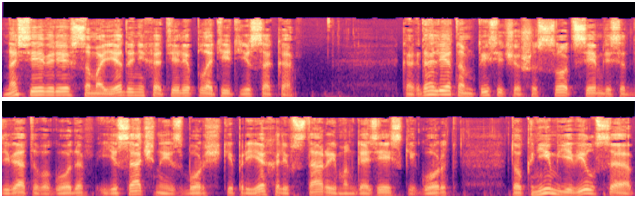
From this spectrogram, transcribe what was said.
На севере самоеды не хотели платить ясака. Когда летом 1679 года ясачные сборщики приехали в старый мангазейский город, то к ним явился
